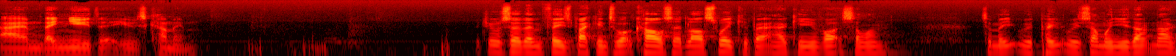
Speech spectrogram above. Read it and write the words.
um, they knew that he was coming. Which also then feeds back into what Carl said last week about how can you invite someone to meet with, people, with someone you don't know.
